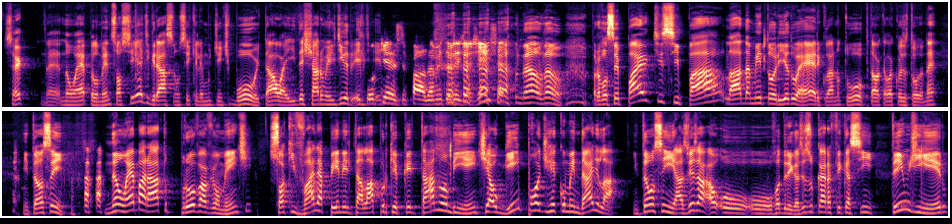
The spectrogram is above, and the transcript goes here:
Certo? É, não é, pelo menos, só se é de graça. Não sei que ele é muito gente boa e tal. Aí deixaram ele de. Ele, Por quê? Ele... Você fala da mentoria de agência? não, não. Para você participar lá da mentoria do Érico, lá no topo tal, aquela coisa toda, né? Então, assim, não é barato, provavelmente, só que vale a pena ele estar tá lá, por quê? Porque ele tá no ambiente e alguém pode recomendar ele lá. Então, assim, às vezes, a, o, o Rodrigo, às vezes o cara fica assim, tem um dinheiro,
